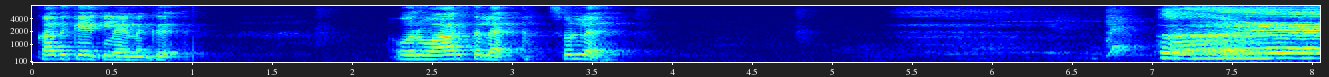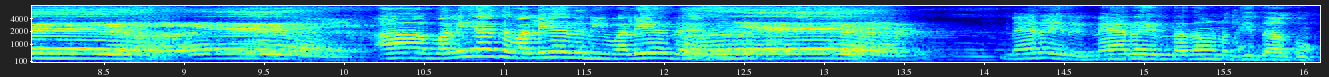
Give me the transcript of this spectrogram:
காது கேட்கல எனக்கு ஒரு வாரத்தில் சொல்லு ஆ வளையாத வளையாத நீ வளையாத நேரம் இரு நேரம் இருந்தால் தான் உனக்கு இதாகும்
